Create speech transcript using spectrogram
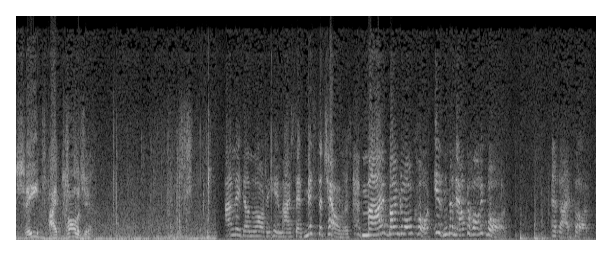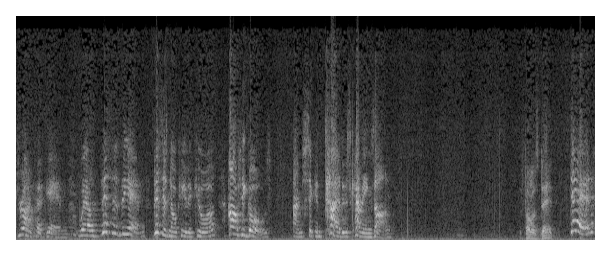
See? I told you. I laid down the law to him. I said, Mr. Chalmers, my bungalow court isn't an alcoholic ward. As I thought, drunk again. Well, this is the end. This is no Keeley cure. Out he goes. I'm sick and tired of his carryings on. The fellow's dead. Dead?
